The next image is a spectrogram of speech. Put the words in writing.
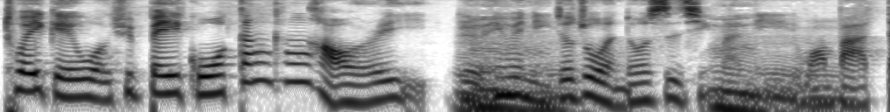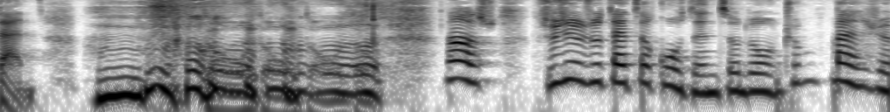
推给我去背锅，刚刚好而已。对，嗯、因为你就做很多事情嘛，嗯、你王八蛋。懂懂 懂。那所以就说，在这过程之中，就慢慢说，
